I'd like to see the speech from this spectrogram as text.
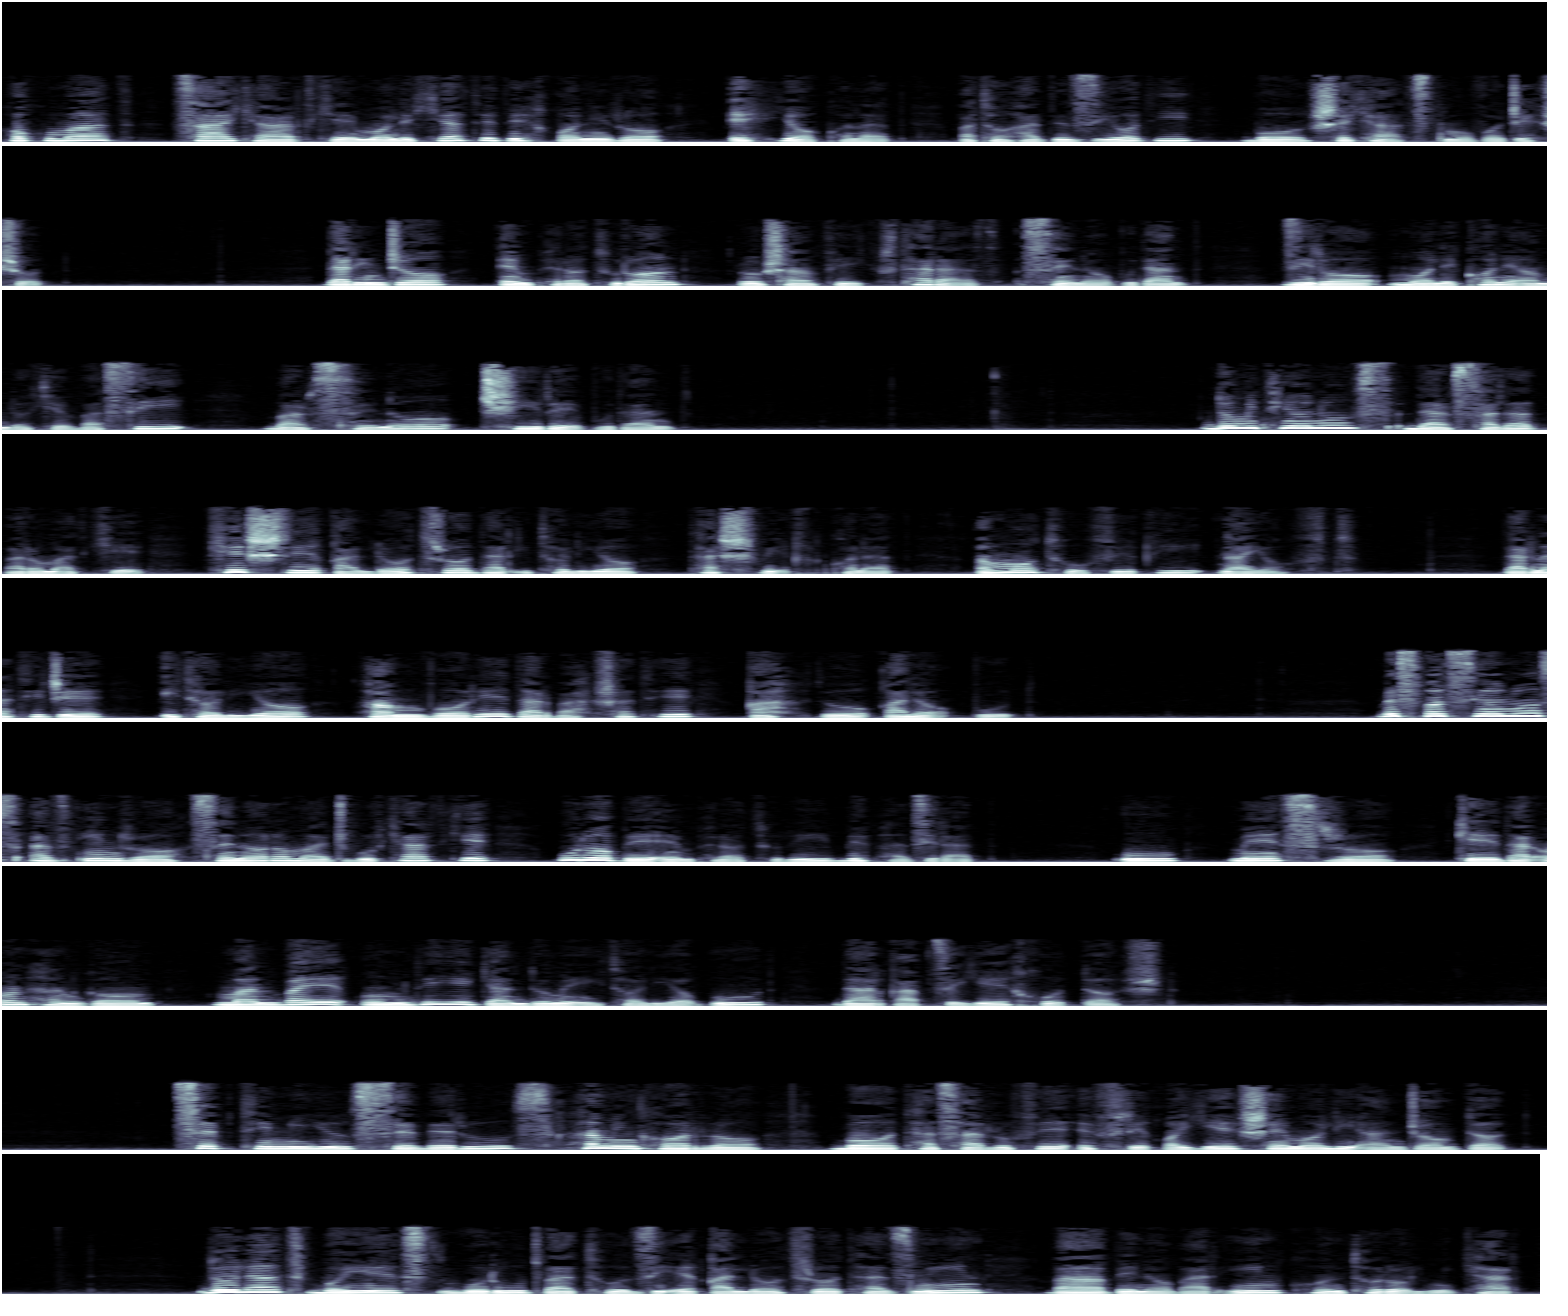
حکومت سعی کرد که مالکیت دهقانی را احیا کند و تا حد زیادی با شکست مواجه شد. در اینجا امپراتوران روشنفکرتر از سنا بودند زیرا مالکان املاک وسیع بر سنا چیره بودند. دومیتیانوس در صدد برآمد که کشت غلات را در ایتالیا تشویق کند اما توفیقی نیافت. در نتیجه ایتالیا همواره در وحشت قحط و غلا بود. وسپاسیانوس از این راه سنا را مجبور کرد که او را به امپراتوری بپذیرد. او مصر را که در آن هنگام منبع عمده گندم ایتالیا بود در قبضه خود داشت. سپتیمیوس سوروس همین کار را با تصرف افریقای شمالی انجام داد دولت بایست ورود و توزیع غلات را تضمین و بنابراین کنترل می کرد.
